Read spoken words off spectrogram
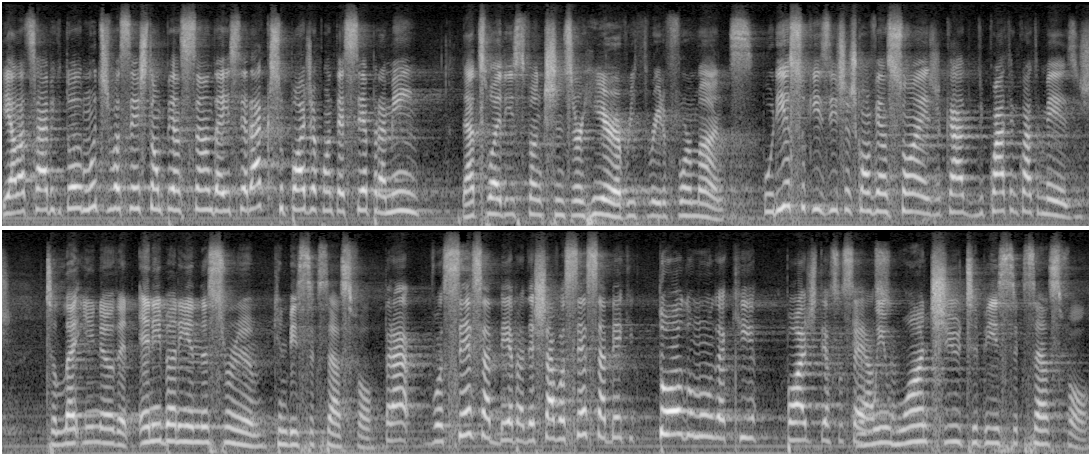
E ela sabe que todo, muitos de vocês estão pensando aí, será que isso pode acontecer para mim? That's why these functions are here every three to four months Por isso que existem as convenções de, cada, de quatro em quatro meses. To let you know that anybody in this room can be successful. Para você saber, para deixar você saber que todo mundo aqui pode ter And sucesso. we want you to be successful.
